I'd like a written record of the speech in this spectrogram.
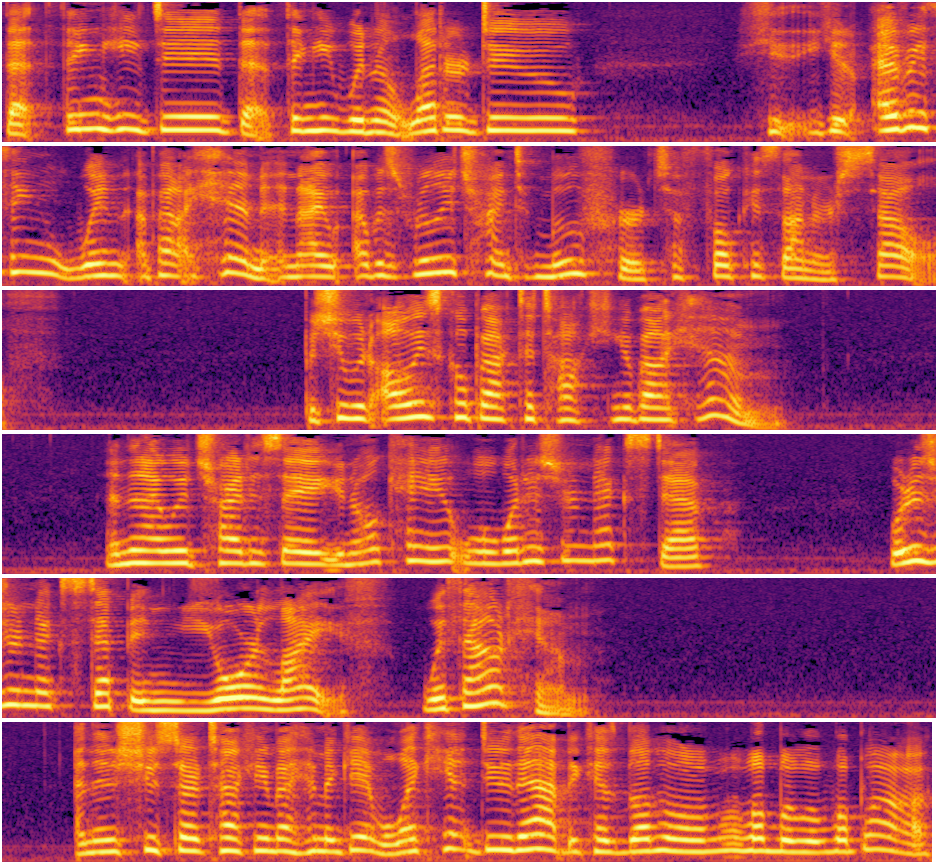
That thing he did that thing he wouldn't let her do. He, you know everything went about him and I, I was really trying to move her to focus on herself But she would always go back to talking about him. And then I would try to say, you know, okay, well, what is your next step? What is your next step in your life without him? And then she'd start talking about him again. Well, I can't do that because blah blah blah blah blah blah blah blah.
